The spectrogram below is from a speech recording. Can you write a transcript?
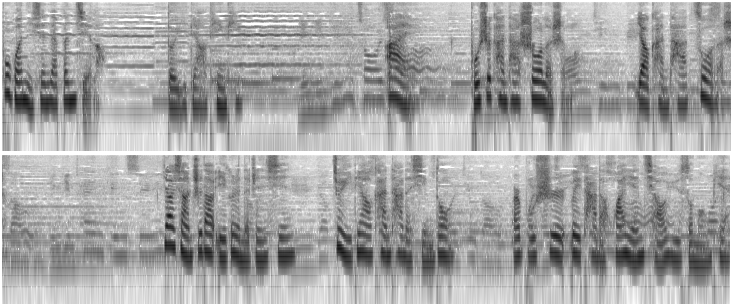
不管你现在奔几了，都一定要听听。爱，不是看他说了什么，要看他做了什么。要想知道一个人的真心，就一定要看他的行动。而不是为他的花言巧语所蒙骗。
